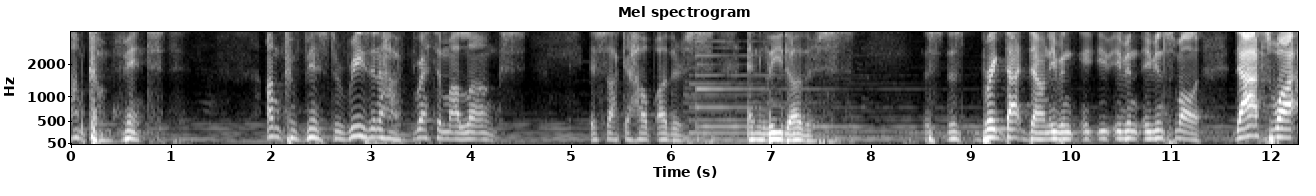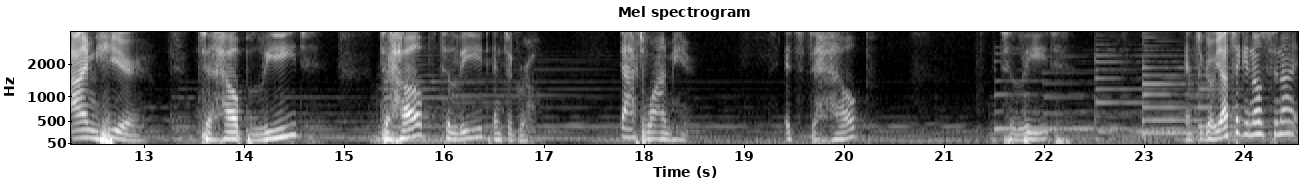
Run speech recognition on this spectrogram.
I'm convinced. I'm convinced the reason I have breath in my lungs is so I can help others and lead others. Let's, let's break that down even, even, even smaller. That's why I'm here to help lead, to help, to lead, and to grow. That's why I'm here. It's to help, to lead, and to grow. Y'all taking notes tonight?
